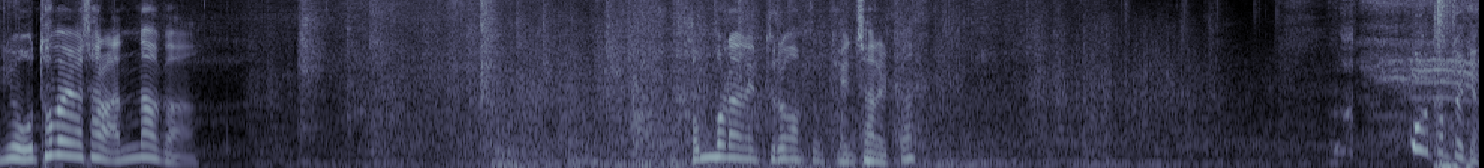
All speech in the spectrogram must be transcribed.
이 오토바이가 잘 안 나가. 건물 안에 들어가면 좀 괜찮을까? 오 깜짝이야.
